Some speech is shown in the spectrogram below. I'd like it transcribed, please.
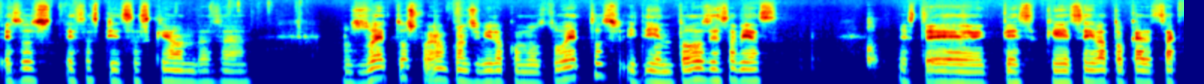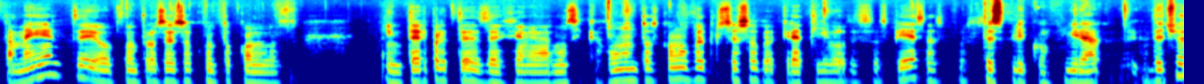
esos, esas piezas, ¿qué onda? O sea, los duetos fueron concebidos como duetos y, y en todos ya sabías, este, que, que se iba a tocar exactamente o fue un proceso junto con los intérpretes de generar música juntos. ¿Cómo fue el proceso creativo de esas piezas? Pues, Te explico. Mira, de hecho,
